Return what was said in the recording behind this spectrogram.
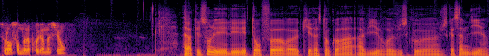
sur l'ensemble de la programmation. Alors quels sont les, les- les temps forts qui restent encore à, à vivre jusqu'au, jusqu'à samedi hein?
